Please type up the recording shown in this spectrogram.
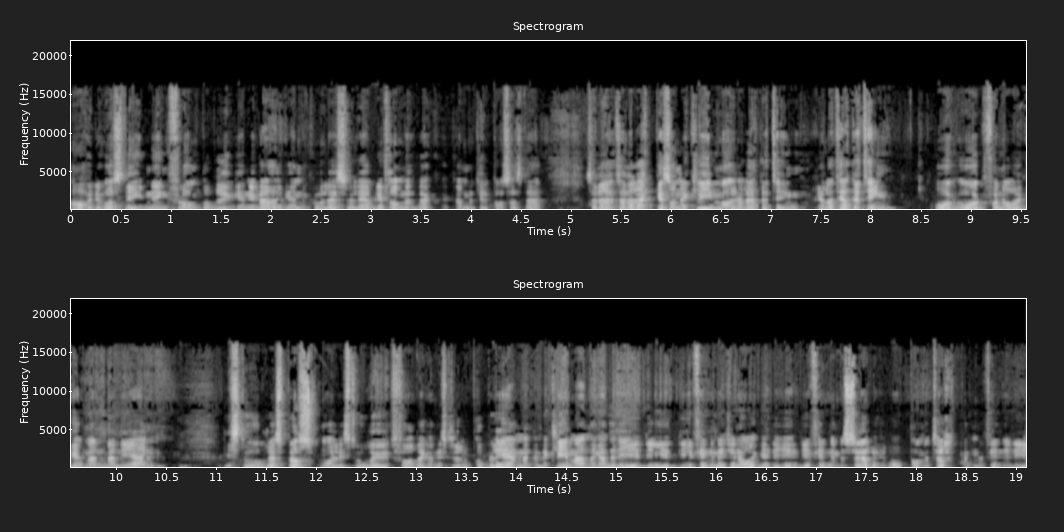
havnivåstigning, flom på Bryggen i Bergen. Hvordan vil det bli framover? Kan vi tilpasse oss det? Så det, så det er en rekke sånne klimarelaterte ting, relaterte ting òg for Norge. Men, men, igjen, de store spørsmål, de store utfordringene, de store problemene med klimaendringene, de, de, de finner vi ikke i Norge. De, de finner vi sør i Europa med tørke. og vi finner de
